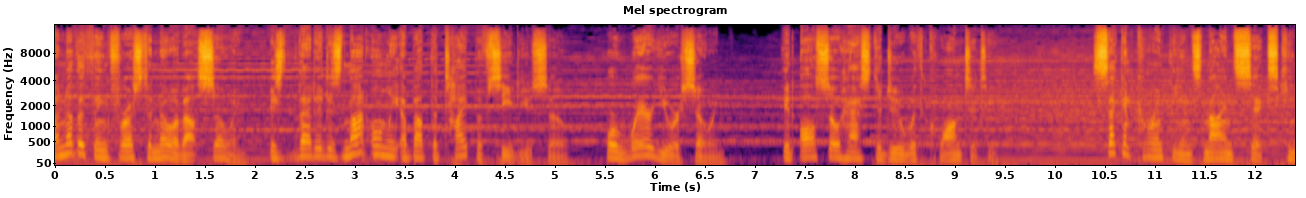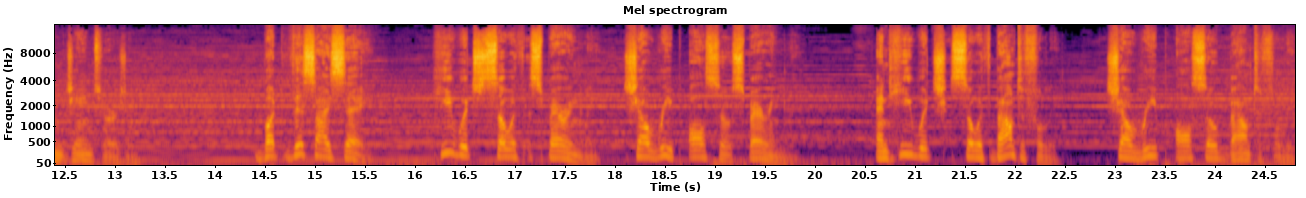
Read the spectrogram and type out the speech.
Another thing for us to know about sowing is that it is not only about the type of seed you sow or where you are sowing, it also has to do with quantity. 2 Corinthians 9 6, King James Version. But this I say, he which soweth sparingly shall reap also sparingly, and he which soweth bountifully shall reap also bountifully.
